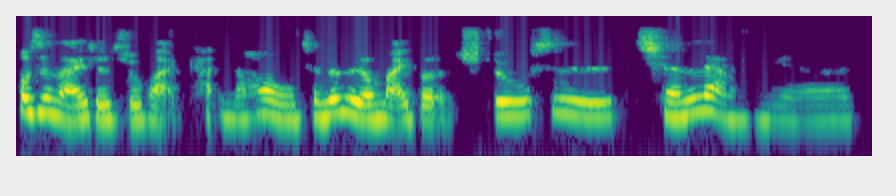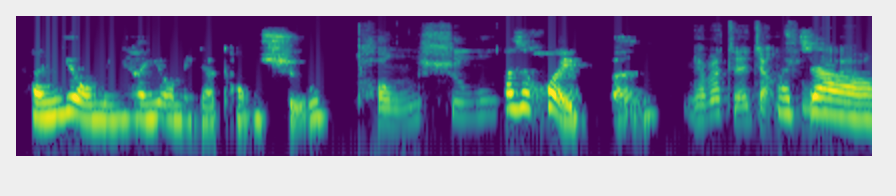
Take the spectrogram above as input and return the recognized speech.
或是买一些书回来看。然后我前阵子有买一本书，是前两年很有名很有名的童书，童书，它是绘本，你要不要直接讲？它叫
